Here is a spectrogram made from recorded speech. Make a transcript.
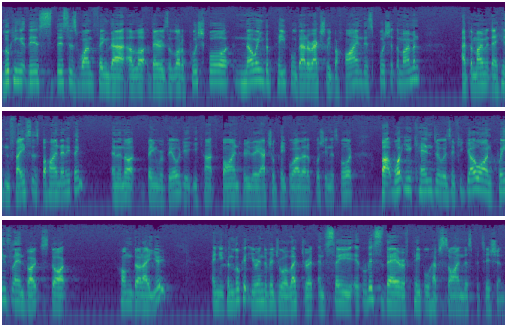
looking at this, this is one thing that a lot, there is a lot of push for. Knowing the people that are actually behind this push at the moment, at the moment they're hidden faces behind anything and they're not being revealed. You, you can't find who the actual people are that are pushing this forward. But what you can do is if you go on queenslandvotes.com.au, and you can look at your individual electorate and see it lists there if people have signed this petition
